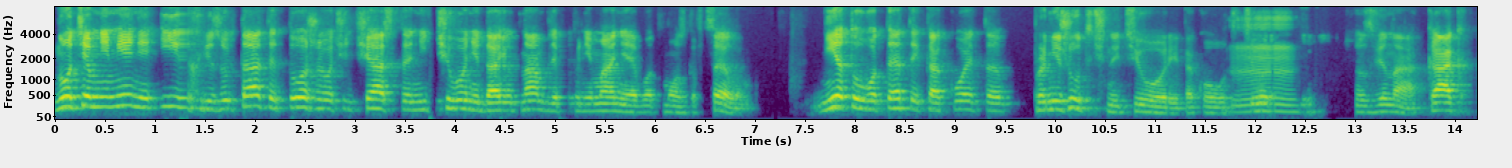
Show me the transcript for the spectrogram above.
Но, тем не менее, их результаты тоже очень часто ничего не дают нам для понимания вот, мозга в целом нету вот этой какой-то промежуточной теории, такого вот теории звена, как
